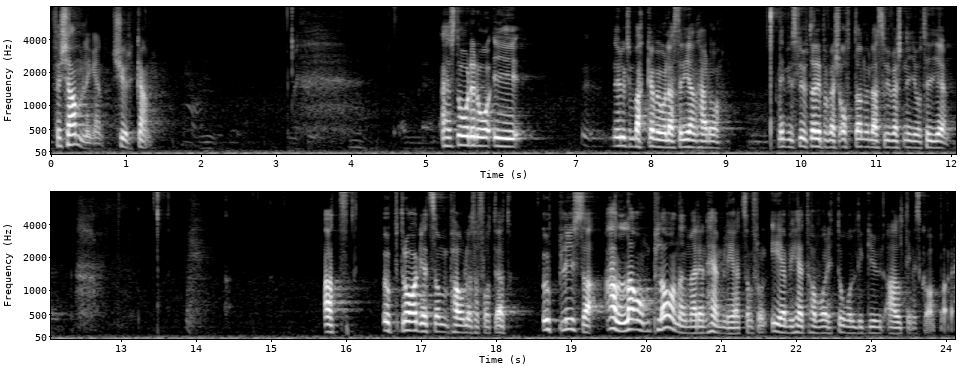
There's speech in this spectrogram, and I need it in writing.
Församlingen, kyrkan. Här står det då i, nu liksom backar vi och läser igen här då. Vi slutade på vers 8, nu läser vi vers 9 och 10. Att uppdraget som Paulus har fått är att upplysa alla om planen med den hemlighet som från evighet har varit dold i Gud, allting skapare.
